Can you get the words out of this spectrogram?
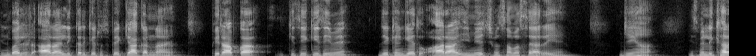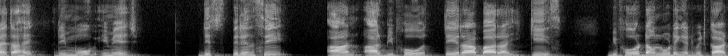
इनवैलिड आ रहा है लिख करके तो उस पर क्या करना है? फिर आपका किसी किसी में देखेंगे तो आ रहा है इमेज में समस्या आ रही है। जी हाँ इसमें लिखा रहता है remove image discrepancy on or before तेरह बारह इक्कीस before downloading admit card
